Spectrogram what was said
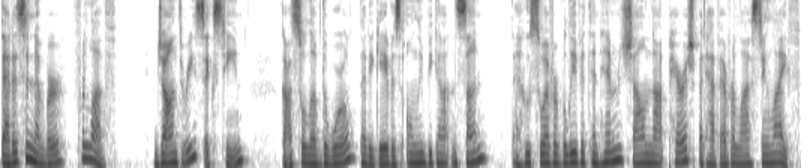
That is a number for love. John 3 16, God so loved the world that he gave his only begotten Son, that whosoever believeth in him shall not perish but have everlasting life.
